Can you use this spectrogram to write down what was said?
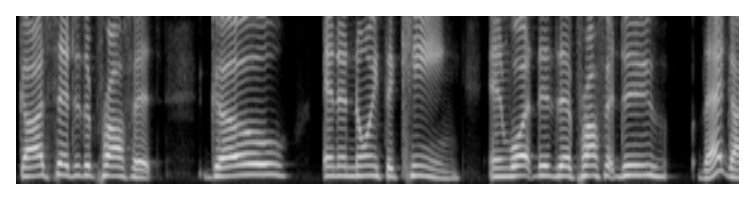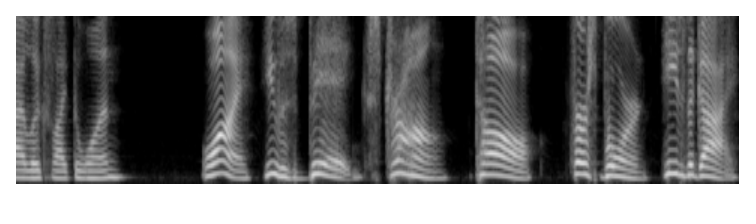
God said to the prophet, Go and anoint the king. And what did the prophet do? That guy looks like the one. Why? He was big, strong, tall, firstborn. He's the guy,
